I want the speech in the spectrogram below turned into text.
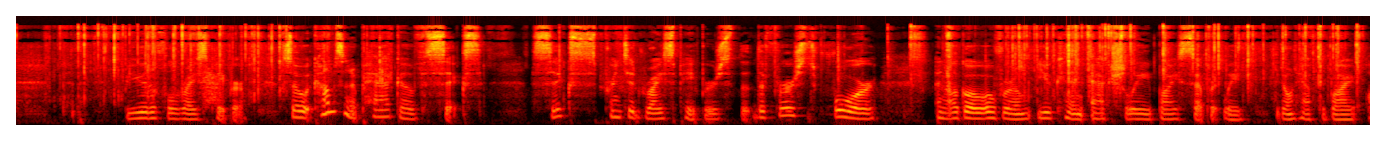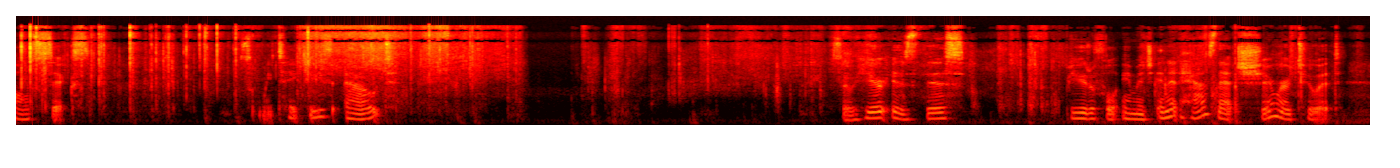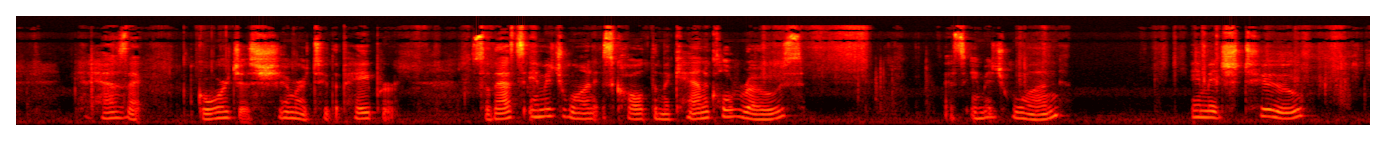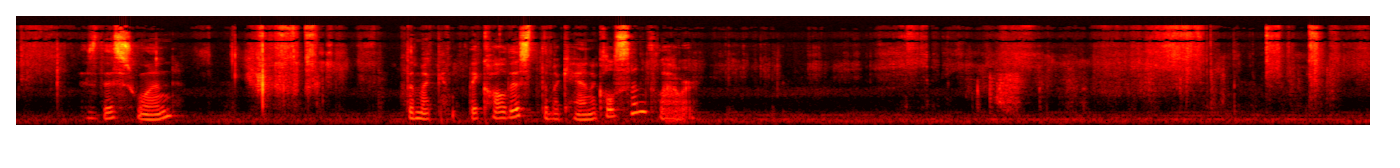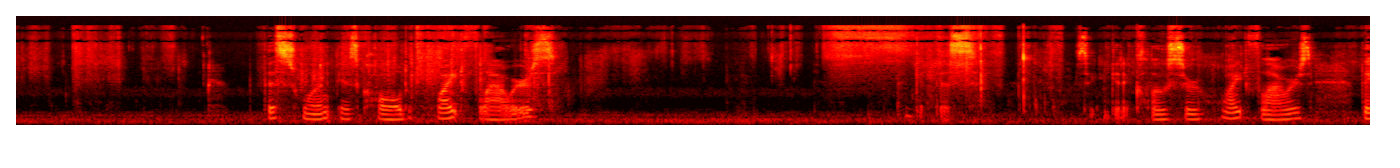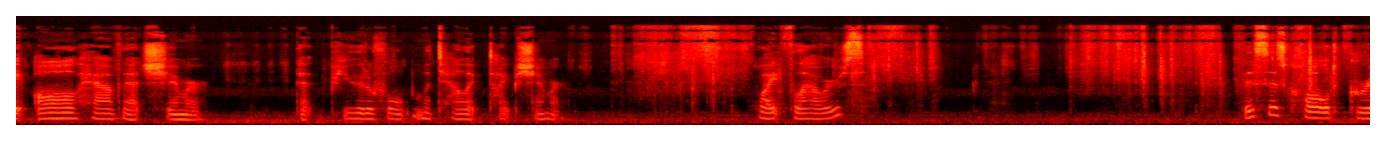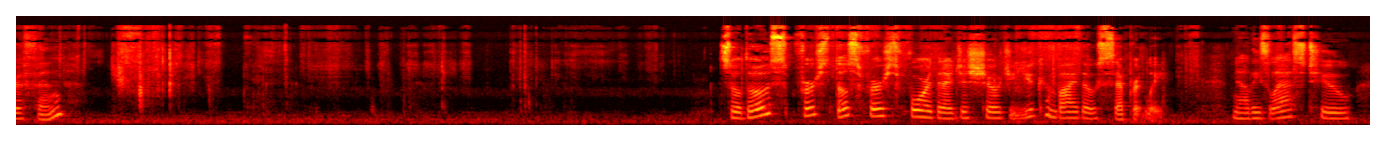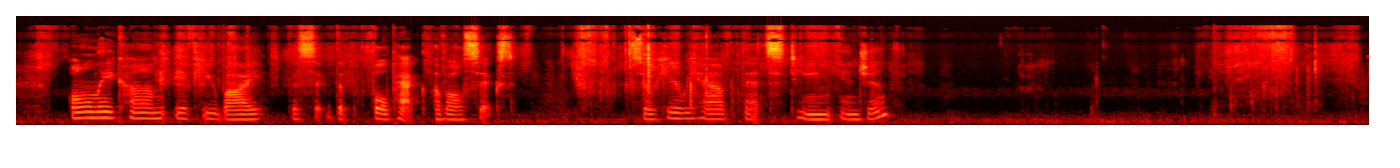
beautiful rice paper. So it comes in a pack of six, six printed rice papers. The, the first four, and I'll go over them, you can actually buy separately. You don't have to buy all six. So let me take these out. So here is this beautiful image. And it has that shimmer to it. It has that gorgeous shimmer to the paper. So that's image one. It's called The Mechanical Rose. That's image one. Image two is this one. The they call this the Mechanical Sunflower. This one is called White Flowers. Get this so you can get it closer. White flowers. They all have that shimmer, that beautiful metallic type shimmer. White flowers. This is called Griffin. So those first, those first four that I just showed you, you can buy those separately. Now these last two only come if you buy the, the full pack of all six. So here we have that steam engine.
